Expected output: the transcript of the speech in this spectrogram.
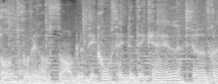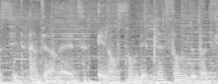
Retrouvez l'ensemble des conseils de DKL sur notre site internet et l'ensemble des plateformes de podcast.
